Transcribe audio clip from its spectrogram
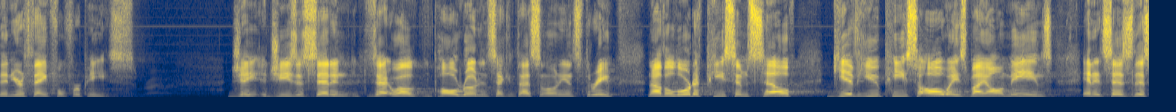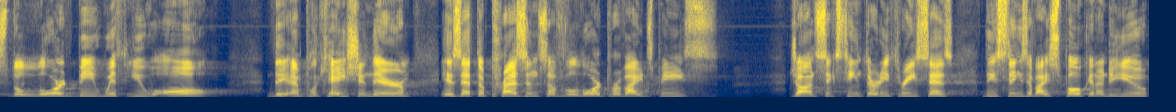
then you're thankful for peace. Jesus said in, well, Paul wrote in Second Thessalonians 3, now the Lord of peace himself give you peace always by all means. And it says this, the Lord be with you all the implication there is that the presence of the Lord provides peace. John 16 33 says, These things have I spoken unto you,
